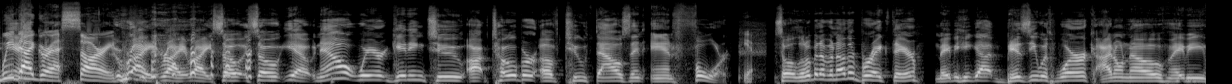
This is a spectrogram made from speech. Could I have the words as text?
We digress. Sorry. right, right, right. So, so yeah. Now we're getting to October of 2004. Yep. So a little bit of another break there. Maybe he got busy with work. I don't know. Maybe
